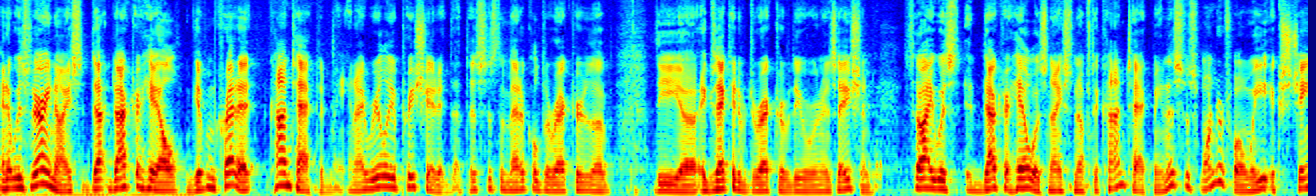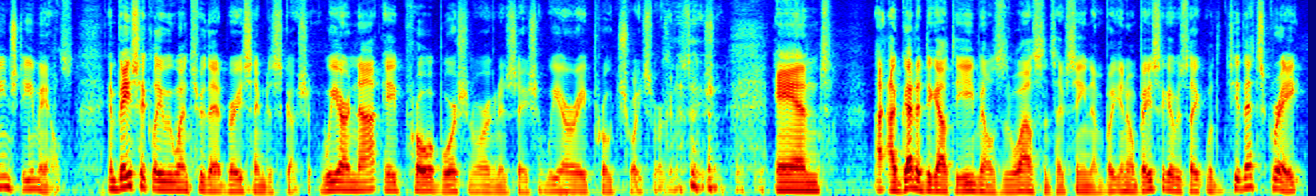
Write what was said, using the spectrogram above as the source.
And it was very nice. Dr. Hale, give him credit, contacted me, and I really appreciated that. This is the medical director of the uh, executive director of the organization. So I was Dr. Hale was nice enough to contact me, and this was wonderful. And we exchanged emails, and basically we went through that very same discussion. We are not a pro-abortion organization; we are a pro-choice organization, and. I- I've got to dig out the emails. as well since I've seen them, but you know, basically, it was like, well, gee, that's great.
